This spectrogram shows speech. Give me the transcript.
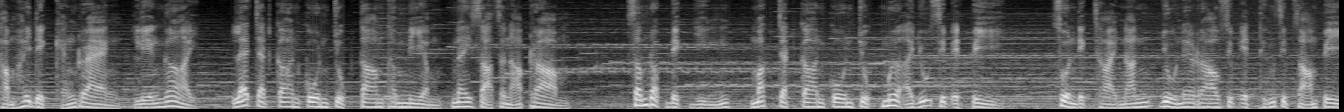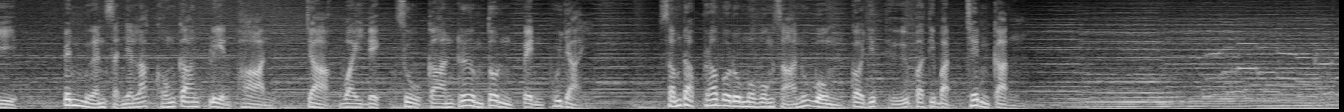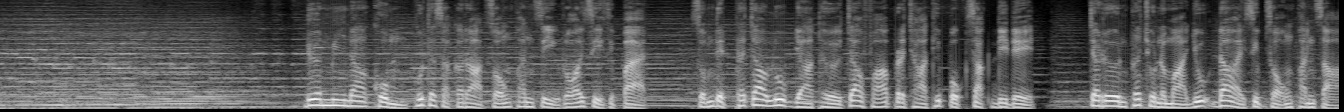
ทำให้เด็กแข็งแรงเลี้ยงง่าย และจัดการโกนจุกตามธรรมเนียมในศาสนาพราหมณ์สำหรับเด็กหญิงมักจัดการโกนจุกเมื่ออายุ 11 ปี ส่วนเด็กชายนั้นอยู่ในราว 11ถึง13 ปี เป็นเหมือนสัญลักษณ์ของการเปลี่ยนผ่านจากวัยเด็กสู่การเริ่มต้นเป็นผู้ใหญ่สำหรับพระบรมวงศานุวงศ์ก็ยึดถือปฏิบัติเช่นกัน เดือนมีนาคมพุทธศักราช 2448 สมเด็จพระเจ้าลูกยาเธอเจ้าฟ้าประชาธิปกศักดิเดชเจริญพระชนมายุได้ 12 พรรษา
